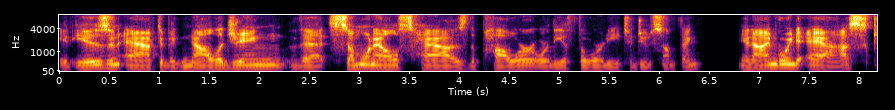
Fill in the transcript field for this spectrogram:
It is an act of acknowledging that someone else has the power or the authority to do something. And I'm going to ask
